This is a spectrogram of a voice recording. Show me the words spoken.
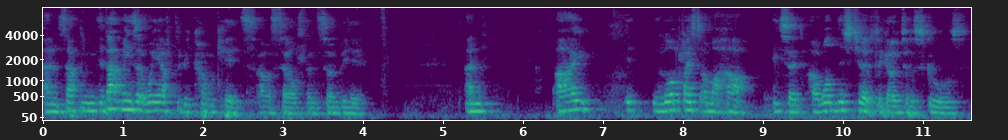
And that, if that means that we have to become kids ourselves, then so be it. And I, it, the Lord placed it on my heart. He said, I want this church to go to the schools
